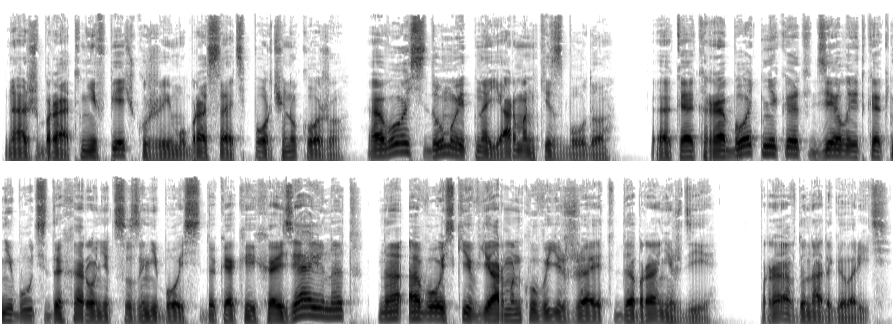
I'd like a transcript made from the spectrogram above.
наш брат, не в печку же ему бросать порчену кожу. А вось, думает, на ярмарке сбуду. А как работник это делает как-нибудь, да хоронится за небось, да как и хозяин это на авоське в ярманку выезжает, добра не жди. Правду надо говорить.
